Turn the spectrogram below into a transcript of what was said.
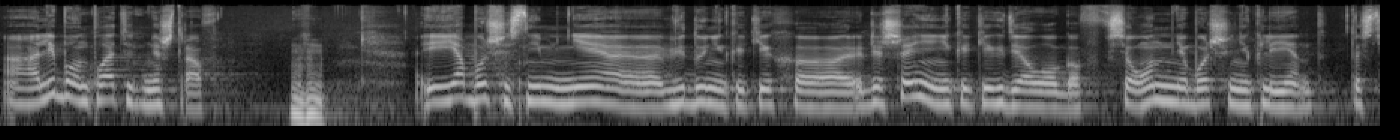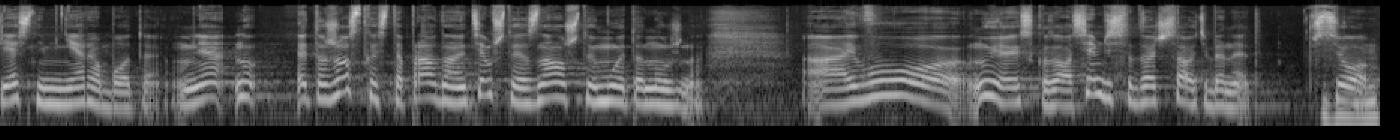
а, либо он платит мне штраф. И я больше с ним не веду никаких э, решений, никаких диалогов. Все, он мне больше не клиент. То есть я с ним не работаю. У меня, ну, эта жесткость оправдана тем, что я знала, что ему это нужно. А его, ну, я и сказала, 72 часа у тебя это. Все. Угу.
